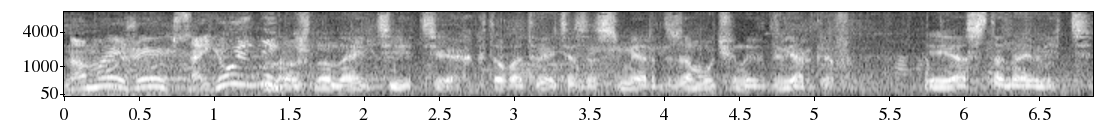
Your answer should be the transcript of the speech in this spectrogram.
Но мы же их союзники. Нужно найти тех, кто в ответе за смерть замученных двергов, и остановить.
